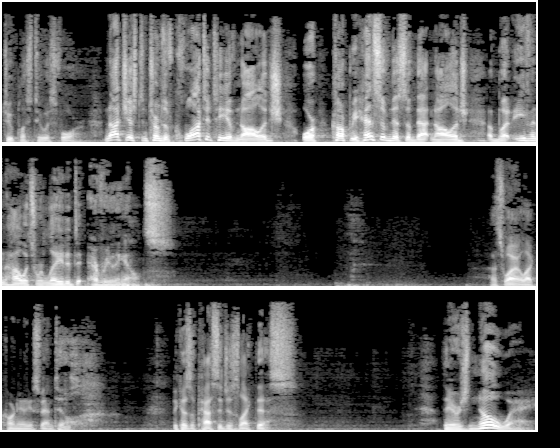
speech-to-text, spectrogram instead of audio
2 plus 2 is 4. Not just in terms of quantity of knowledge or comprehensiveness of that knowledge, but even how it's related to everything else. That's why I like Cornelius Van Til. Because of passages like this. There's no way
